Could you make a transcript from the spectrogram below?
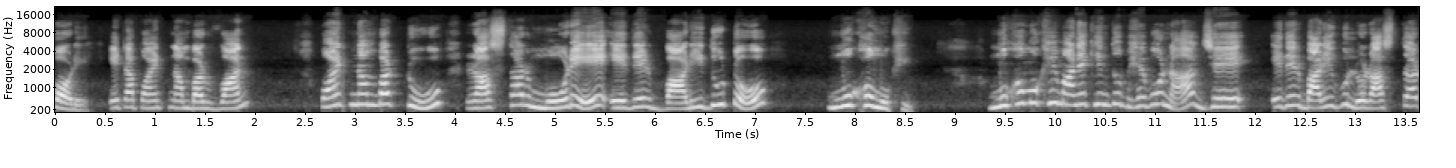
পড়ে। এটা point number one point number two রাস্তার মোড়ে এদের বাড়ি দুটো মুখোমুখি। মুখোমুখি মানে কিন্তু ভেবো না যে এদের বাড়িগুলো রাস্তার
